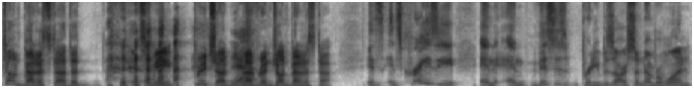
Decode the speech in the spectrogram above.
John Bannister, the it's me, preacher Yeah. Reverend John Bannister. It's it's crazy, and and this is pretty bizarre. So number one,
